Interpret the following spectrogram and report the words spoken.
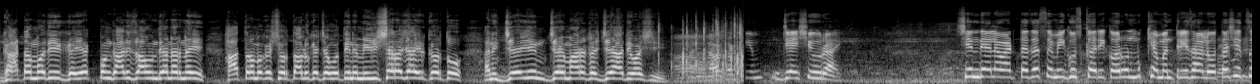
घाटामध्ये ग- एक पण गाडी जाऊन देणार नाही. हा त्र्यंबकेश्वर तालुक्याच्या वतीने मी इशारा जाहीर करतो. आणि जय हिंद जय महाराष्ट्र जय आदिवासी. जय शिवराय. शिंदेला वाटतं जसं मी घुसखोरी करून मुख्यमंत्री झालो तशीच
